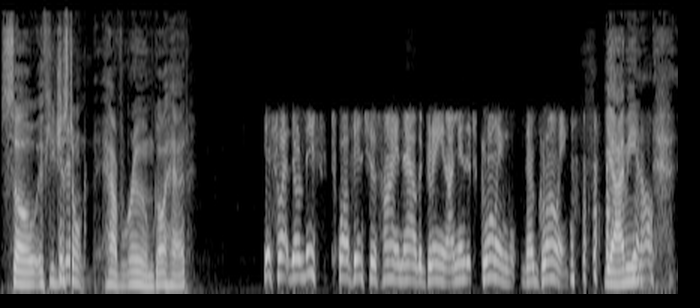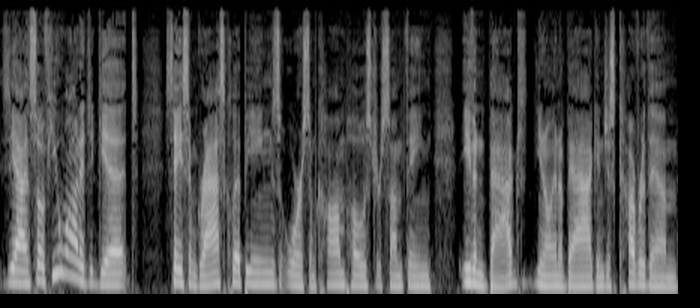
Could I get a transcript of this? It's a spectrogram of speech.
So if you just it- don't have room, go ahead. It's like they're at least 12 inches high now. The green. I mean, it's growing. They're growing. Yeah, I mean, You know. yeah. And so if you wanted to get, say, some grass clippings or some compost or something, even bagged, you know, in a bag and just cover them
